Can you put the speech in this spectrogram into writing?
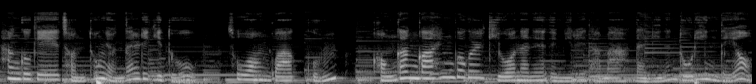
한국의 전통 연날리기도 소원과 꿈, 건강과 행복을 기원하는 의미를 담아 날리는 놀이인데요.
